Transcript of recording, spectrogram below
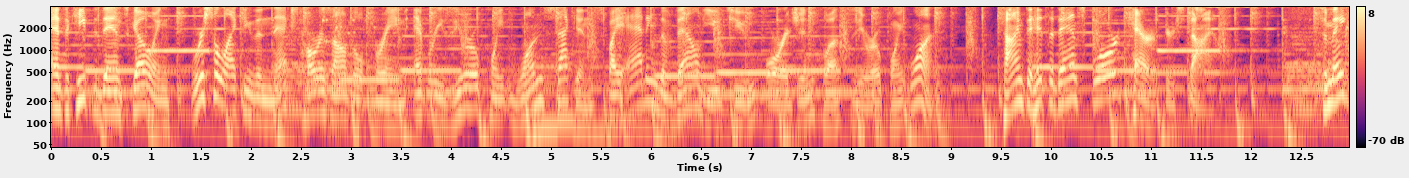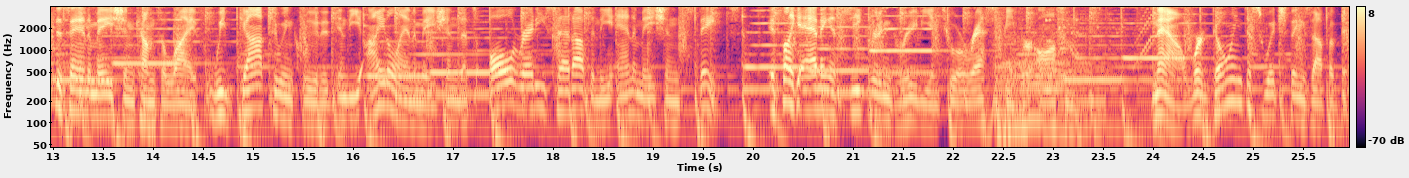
And to keep the dance going, we're selecting the next horizontal frame every 0.1 seconds by adding the value to origin plus 0.1. Time to hit the dance floor character style. To make this animation come to life, we've got to include it in the idle animation that's already set up in the animation states. It's like adding a secret ingredient to a recipe for awesomeness. Now, we're going to switch things up a bit.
